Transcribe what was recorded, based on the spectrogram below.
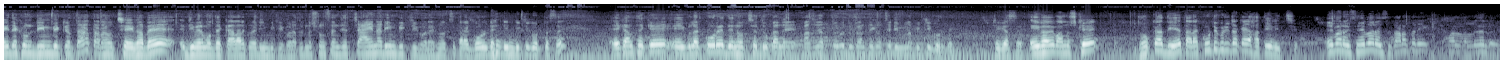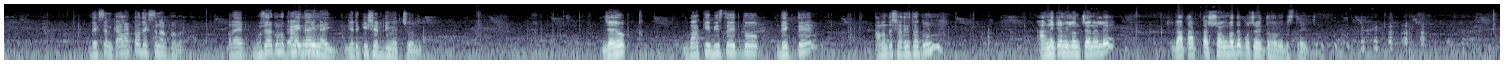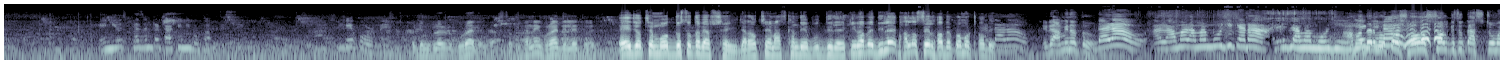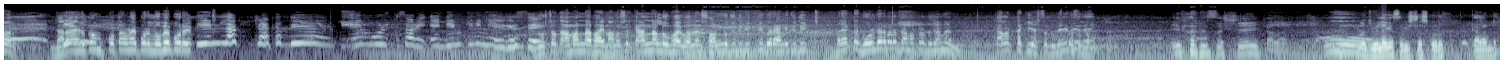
এই দেখুন ডিম বিক্রেতা তারা হচ্ছে এইভাবে ডিমের মধ্যে কালার করে ডিম বিক্রি করে। আপনি তো শুনছেন যে চায়না ডিম বিক্রি করে এখন হচ্ছে তারা গোল্ডেন ডিম বিক্রি করতেছে। এখান থেকে এইগুলা করে দেন হচ্ছে দোকানে বাজারজাত করে দোকান থেকে হচ্ছে ডিমগুলো বিক্রি করবে। ঠিক আছে? এইভাবে মানুষকে ধোকা দিয়ে তারা কোটি কোটি টাকায় হাতিয়ে নিচ্ছে। এবার হয়েছে এবার হয়েছে তাড়াতাড়ি দেখছেন কালারটা দেখছেন আপনারা? মানে বোঝার কোনো কায়দাই নাই যেটা কিসের ডিম অ্যাকচুয়ালি যাই হোক বাকি বিস্তারিত দেখতে আমাদের সাথে থাকুন। আনিকা মিলন চ্যানেলে রাত আটটার সংবাদে প্রচারিত হবে বিস্তারিত। এই নিউজ প্রেজেন্টার কাকে নিব ভাবতেছি? কে পড়বে? ওই ডিমগুলো একটু ঘুরাই দেন জাস্ট ওখানে ঘুরাই দিলেই তো যায়। এই যে হচ্ছে মধ্যস্থতা ব্যবসায়ী যারা হচ্ছে মাঝখান দিয়ে বুদ্ধি দেয় কীভাবে দিলে ভালো সেল হবে প্রমোট হবে। এটা আমি না তো। দাঁড়াও আর আমার আমার মুরগি কেডা? এই যে আমার মুরগি। আমাদের মতো সহজ সরল কিছু কাস্টমার যারা এরকম প্রতারণায় পড়ে লোভে পড়ে। তিন লাখ টাকা দিয়ে এই মুরগি সরি এই ডিম কিনে নিয়ে গেছে। দোষটা তো আমার না ভাই মানুষের কান্নার লোভ হয় বলেন। স্বর্ণ যদি বিক্রি করে আমি যদি মানে একটা গোল্ডের বারের দাম আপনারা তো জানেন। কালারটা কি আসছে তো ব্যাপারটা? এবার সেই কালার পুরো জ্বলে গেছে বিশ্বাস করো কালারটা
